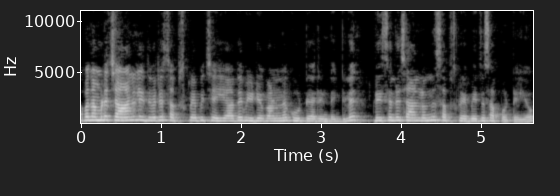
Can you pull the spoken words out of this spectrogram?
അപ്പോൾ നമ്മുടെ ചാനൽ ഇതുവരെ സബ്സ്ക്രൈബ് ചെയ്യാതെ വീഡിയോ കാണുന്ന കൂട്ടുകാരുണ്ടെങ്കിൽ പ്ലീസ് എന്റെ ചാനലൊന്ന് സബ്സ്ക്രൈബ് ചെയ്ത് സപ്പോർട്ട് ചെയ്യുമോ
